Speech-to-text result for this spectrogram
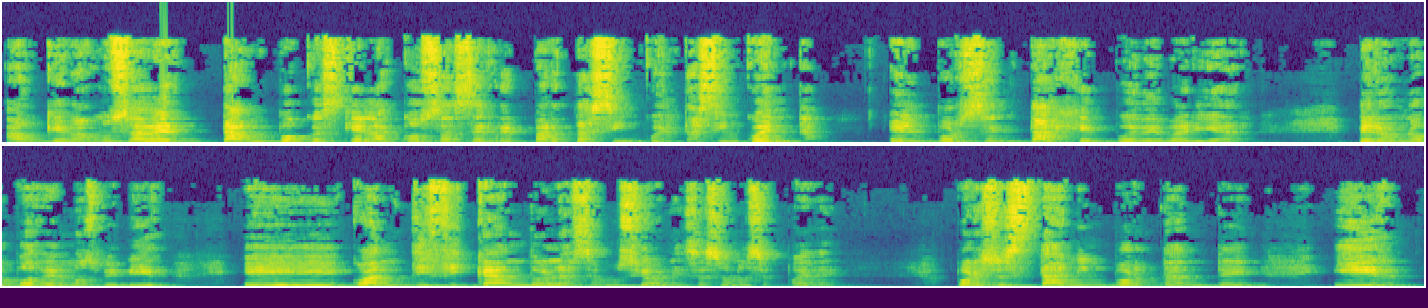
Aunque vamos a ver, tampoco es que la cosa se reparta 50-50. El porcentaje puede variar, pero no podemos vivir eh, cuantificando las emociones. Eso no se puede. Por eso es tan importante ir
